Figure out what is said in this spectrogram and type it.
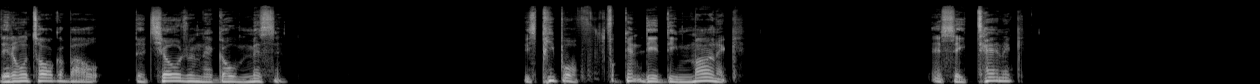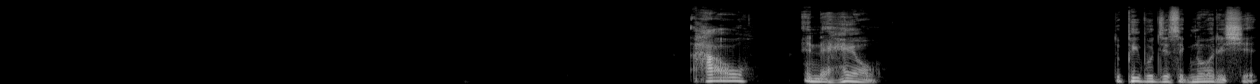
They don't talk about the children that go missing. These people are fucking they're demonic and satanic. How in the hell do people just ignore this shit?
